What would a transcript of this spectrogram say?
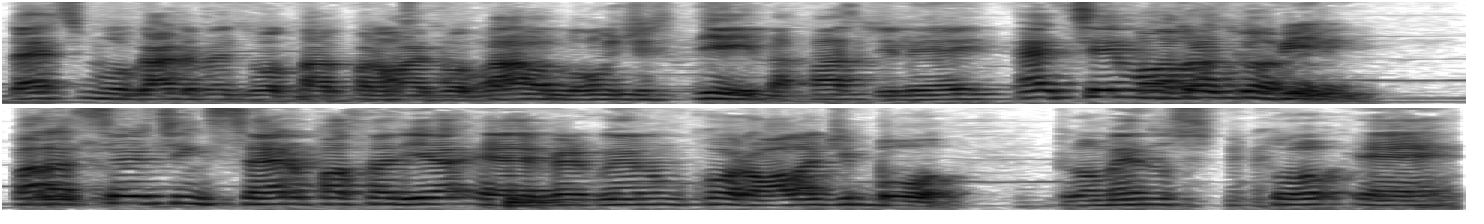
Décimo lugar do menos votado para o mais Nossa, votado. longe de aí, tá fácil de ler aí. É abraço motor Turbine. Para ser sincero, passaria é, vergonha num Corolla de boa. Pelo menos tô é,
